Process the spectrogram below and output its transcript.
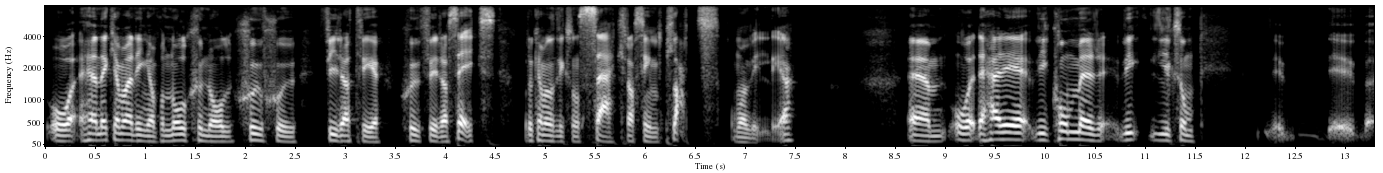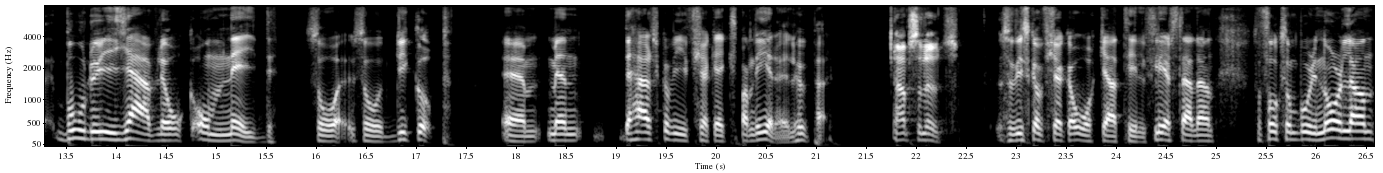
Och Henne kan man ringa på 070 77 43 746. Och Då kan man liksom säkra sin plats om man vill det. Um, och det här är, vi kommer, vi liksom, bor du i Gävle och omnejd, så, så dyk upp. Um, men det här ska vi försöka expandera, eller hur Per? Absolut. Så vi ska försöka åka till fler ställen. Så folk som bor i Norrland,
